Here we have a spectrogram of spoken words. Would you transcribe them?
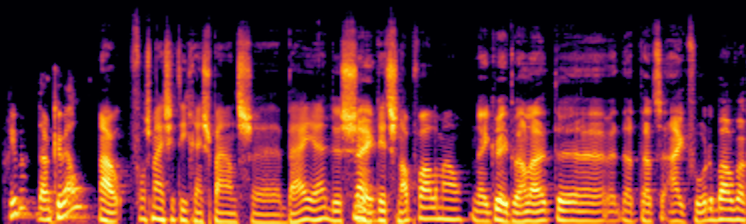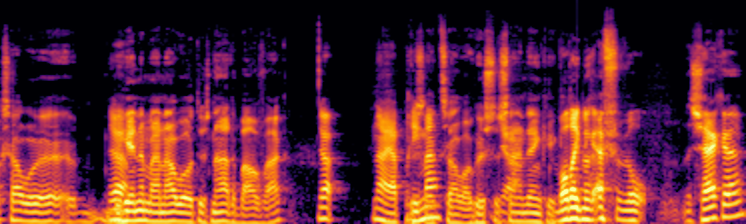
Prima, dank u wel. Nou, volgens mij zit hier geen Spaans eh, bij, hè? dus eh, dit snappen we allemaal. Nee, ik weet wel uit eh, dat, dat ze eigenlijk voor de bouwvak zouden Ja. beginnen, maar nou wordt het dus na de bouwvak. Nou ja, Dus prima. dat zou augustus Ja. zijn, denk ik. Wat ik nog even wil zeggen,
